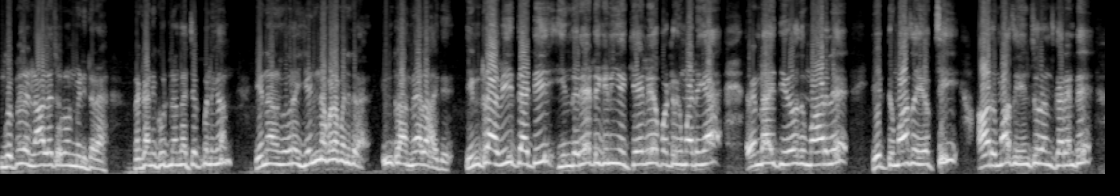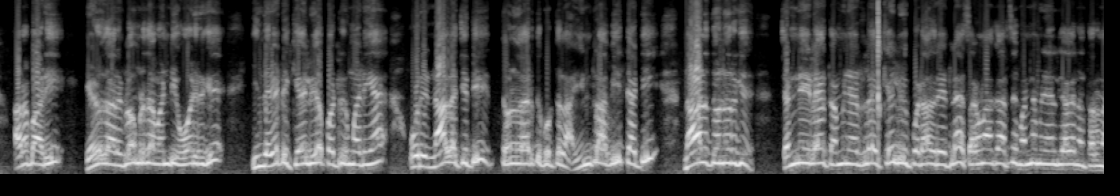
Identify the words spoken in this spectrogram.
உங்கள் பேரை நாலு லட்சம் லோன் பண்ணி தரேன். மெக்கானிக் கூட்டினாங்க செக் பண்ணுங்க. என்ன விவரம் என்ன கூட பண்ணி தரேன். இன்ட்ரா மேலே ஆகுது. இன்ட்ரா வி தேர்ட்டி இந்த ரேட்டுக்கு நீங்கள் கேள்வியே பட்டிருக்க மாட்டீங்க. ரெண்டாயிரத்தி இருபது மாடலு எட்டு மாதம் எஃப்சி ஆறு மாதம் இன்சூரன்ஸ் கரண்ட்டு அரைபாடி எழுபதாயிரம் கிலோமீட்டர் தான் வண்டி ஓடி இருக்கு இந்த ரேட்டு கேள்வியே பட்டிருக்க மாட்டீங்க. ஒரு நாலு லட்சத்தி தொண்ணூறாயிரத்துக்கு கொடுத்துடலாம். இன்ட்ரா வி தேர்ட்டி நாலு தொண்ணூறுக்கு. சென்னையில் தமிழ்நாட்டில் கேள்விப்படாத ரேட்டில் சரவணா கார்ஸ் வண்ணமணிகளுக்காக நான் தரோம்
